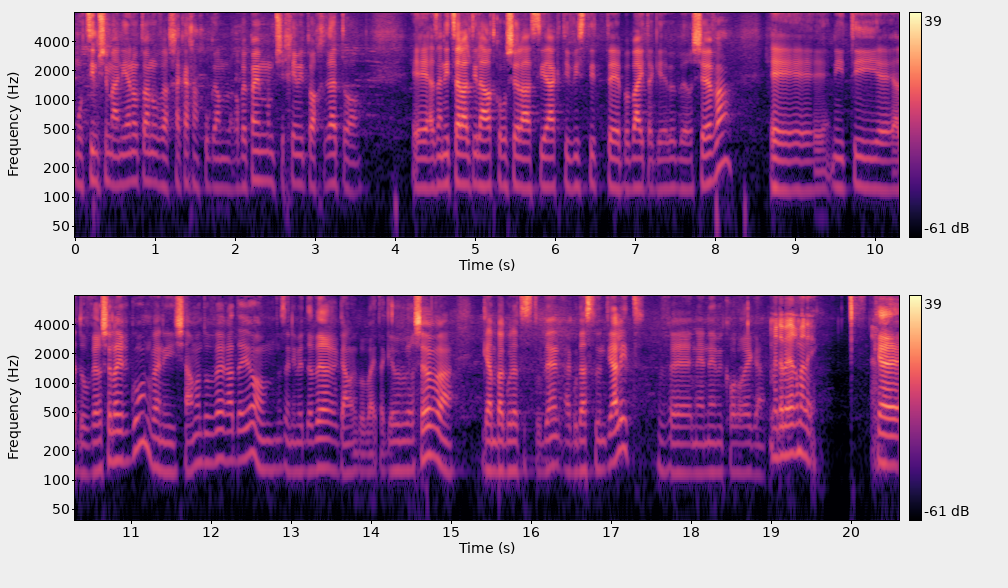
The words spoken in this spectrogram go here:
מוצאים שמעניין אותנו, ואחר כך אנחנו גם הרבה פעמים ממשיכים איתו אחרי התואר. אה, אז אני צללתי לארדקור של העשייה האקטיביסטית אה, בבית הגאה בבאר שבע. אה, נהייתי אה, הדובר של הארגון, ואני שם הדובר עד היום. אז אני מדבר גם בבית הגאה בבאר שבע, גם באגודת הסטודנט, הסטודנטיאלית, ונהנה מכל רגע. מדבר מלא. כן.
